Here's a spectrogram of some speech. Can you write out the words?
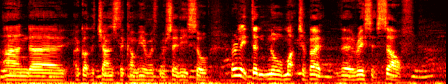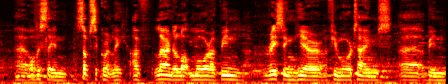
and uh, I got the chance to come here with Mercedes. So I really didn't know much about the race itself. Uh, obviously, and subsequently, I've learned a lot more. I've been racing here a few more times. Uh, I've been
